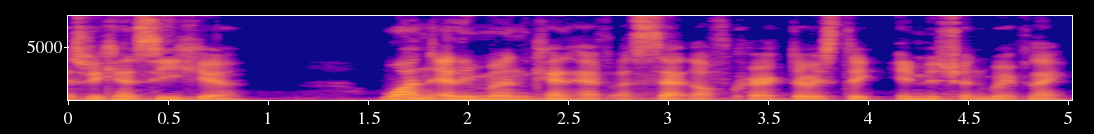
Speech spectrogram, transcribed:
As we can see here, one element can have a set of characteristic emission wavelength.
